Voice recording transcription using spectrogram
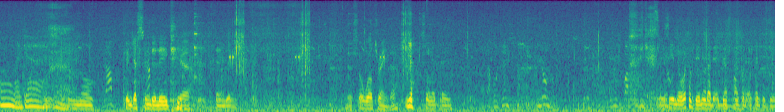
Oh my god. Oh no, you can just swing the leg. Yeah. and, uh, They're so well trained, huh? yeah, so well trained. You see, in the water, they know that it's just time for the elephant to go.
